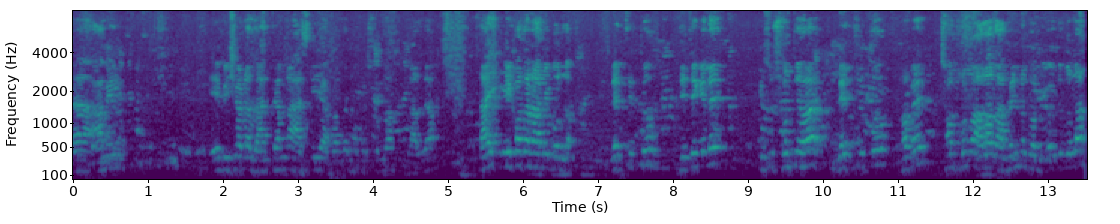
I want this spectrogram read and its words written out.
তা আমি এই বিষয়টা জানতাম না আজকেই আপনাদের মুখে শুনলাম জানলাম তাই এই কথাটা আমি বললাম নেতৃত্ব দিতে গেলে কিছু শুনতে হয় নেতৃত্ব হবে সম্পূর্ণ আলাদা ভিন্ন ধর্মী ওই তো বললাম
